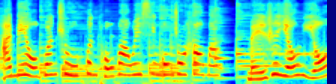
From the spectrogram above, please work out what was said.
还没有关注“混童话”微信公众号吗？每日有礼哦！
